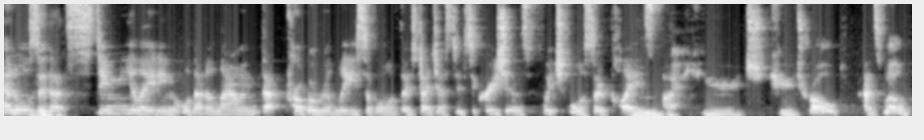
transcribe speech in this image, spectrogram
and also mm. that stimulating or that allowing that proper release of all of those digestive secretions which also plays mm. a huge huge role as well.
